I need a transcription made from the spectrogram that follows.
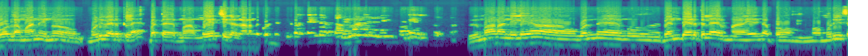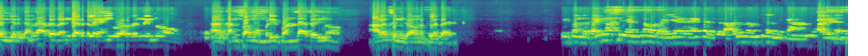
போடலாமான்னு இன்னும் முடிவு எடுக்கல பட் முயற்சிகள் நடந்து கொண்டிருக்கு. விமான நிலையம் ஒண்ணு மு- ரெண்டு இடத்துல எங்க முடிவு செஞ்சிருக்காங்க. அது ரெண்டு இடத்துல எங்க வருதுன்னு இன்னும் கன்ஃபார்மா முடிவு பண்ணல. அது இன்னும் அரசின் கவனத்துல தான் இருக்கு. இப்ப அந்த பைமாசி லேண்ட் ஒரு ஐயாயிரம் ஏக்கர் இருக்குது. அதுல வந்து அந்த காரிடார்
